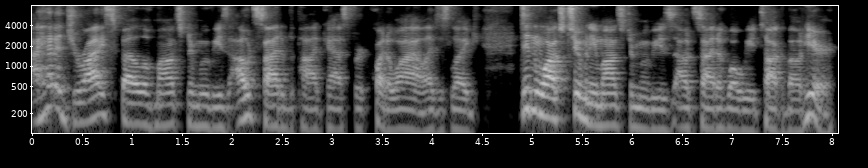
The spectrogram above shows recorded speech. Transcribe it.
I had a dry spell of monster movies outside of the podcast for quite a while. I just like didn't watch too many monster movies outside of what we talk about here.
